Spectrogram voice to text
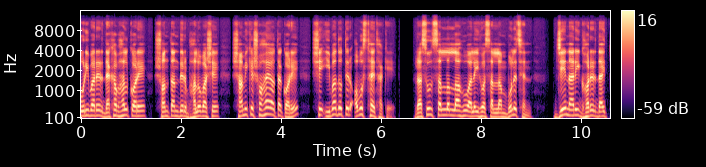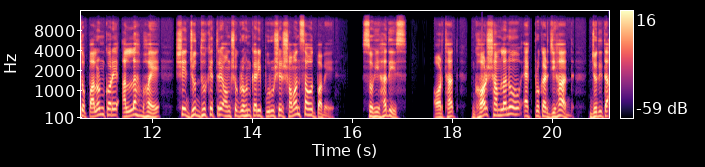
পরিবারের দেখাভাল করে, সন্তানদের ভালোবাসে, স্বামীকে সহায়তা করে, সে ইবাদতের অবস্থায় থাকে। রাসূল সাল্লাল্লাহু আলহিহাসাল্লাম বলেছেন, যে নারী ঘরের দায়িত্ব পালন করে আল্লাহ ভয়ে সে যুদ্ধক্ষেত্রে অংশগ্রহণকারী পুরুষের সমান সাহদ পাবে। সহি হাদিস। অর্থাৎ ঘর সামলানোও এক প্রকার জিহাদ, যদি তা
